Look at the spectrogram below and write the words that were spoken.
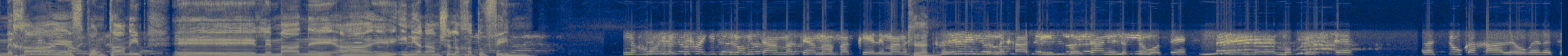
מחאה ספונטנית למען עניינם של החטופים. נכון, אבל צריך להגיד שזה לא מטעם מטה המאבק למען השבת החטופים, זו מחאה שהיא ספונטנית, עשרות מוחים רצו ככה לעורר את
